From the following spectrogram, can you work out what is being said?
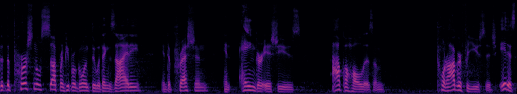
The, the personal suffering people are going through with anxiety and depression and anger issues alcoholism, pornography usage, it is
